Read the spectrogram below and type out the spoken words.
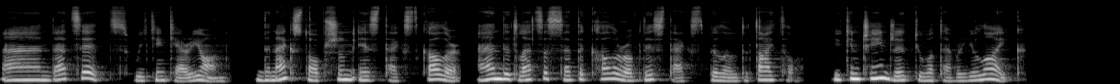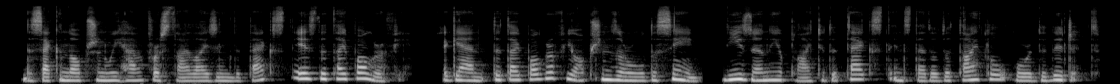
And that's it, we can carry on. The next option is text color, and it lets us set the color of this text below the title. You can change it to whatever you like. The second option we have for stylizing the text is the typography. Again, the typography options are all the same. These only apply to the text instead of the title or the digit.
